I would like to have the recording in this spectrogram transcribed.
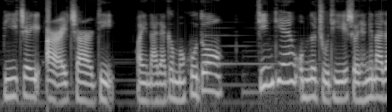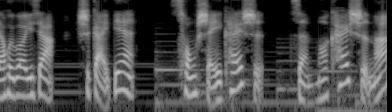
b j 二 h 二 d，欢迎大家跟我们互动。今天我们的主题，首先跟大家汇报一下，是改变从谁开始？怎么开始呢？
